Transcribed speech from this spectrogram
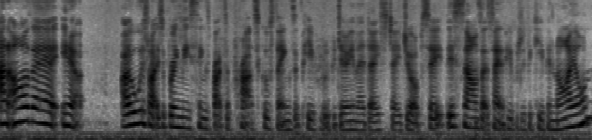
And are there, you know, I always like to bring these things back to practical things that people would be doing in their day to day job. So this sounds like something that people should be keeping an eye on.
